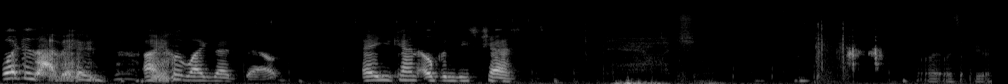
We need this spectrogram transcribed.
What just happened? I don't like that sound. Hey, you can't open these chests. Ouch. Alright, what's up here?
